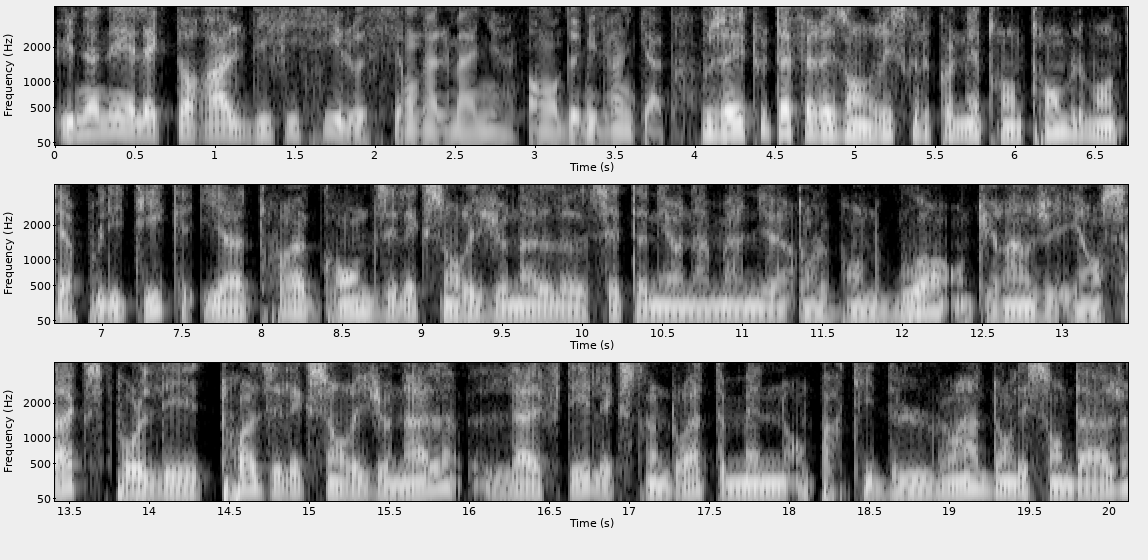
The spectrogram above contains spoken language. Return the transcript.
Une année électorale difficile aussi en Allemagne en 2024. Vous avez tout à fait raison. On risque de connaître un tremblement de terre politique. Il y a trois grandes élections régionales cette année en Allemagne dans le Brandebourg en Thuringe et en Saxe. Pour les trois élections régionales, l'AFD, l'extrême droite, mène en partie de loin dans les sondages.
